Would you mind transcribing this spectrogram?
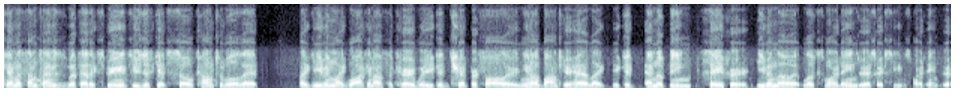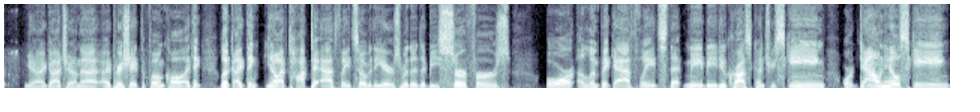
Kind of sometimes with that experience, you just get so comfortable that like even like walking off the curb where you could trip or fall or you know bonk your head, like it could end up being safer, even though it looks more dangerous or seems more dangerous. Yeah, I got you on that. I appreciate the phone call. I think, look, I think, you know, I've talked to athletes over the years, whether they be surfers or Olympic athletes that maybe do cross-country skiing or downhill skiing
